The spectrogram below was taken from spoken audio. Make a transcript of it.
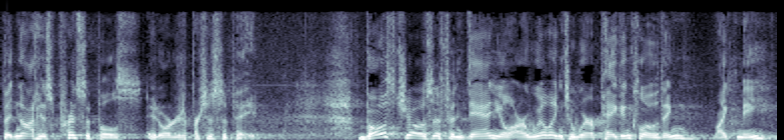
but not his principles in order to participate. Both Joseph and Daniel are willing to wear pagan clothing, like me,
